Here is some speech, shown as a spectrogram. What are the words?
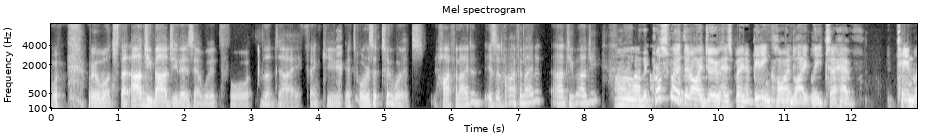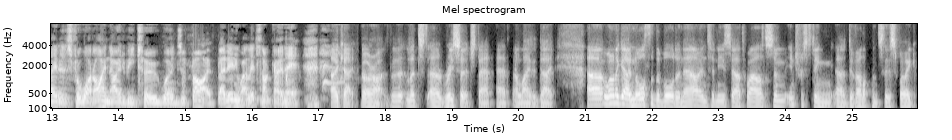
we'll watch that. Argy bargy. There's our word for the day. Thank you. It's, or is it two words? Hyphenated? Is it hyphenated? Argy bargy. Uh, the crossword that I do has been a bit inclined lately to have 10 letters for what I know to be two words of five. But anyway, let's not go there. okay. All right. Let's uh, research that at a later date. Uh, I want to go north of the border now into New South Wales. Some interesting uh, developments this week.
